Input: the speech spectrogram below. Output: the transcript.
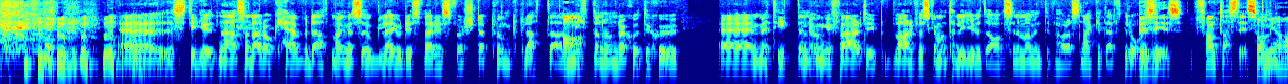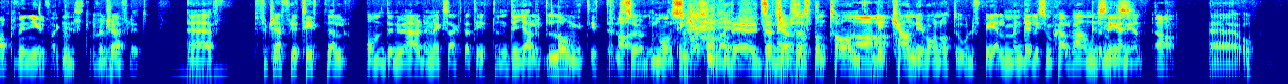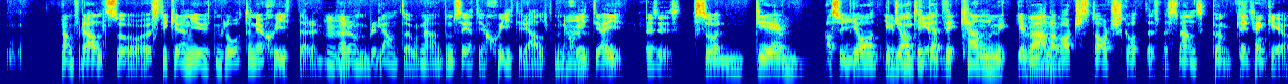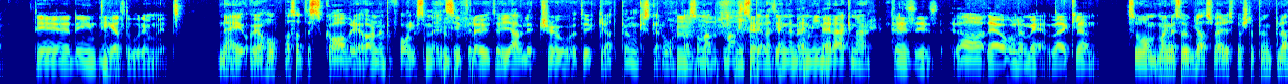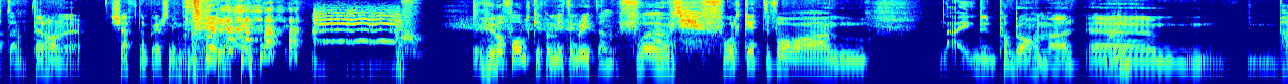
eh, sticka ut näsan där och hävda att Magnus Uggla gjorde Sveriges första punkplatta Ja. 1977. Eh, med titeln ungefär typ Varför ska man ta livet av sig när man inte får höra snacket efteråt? Precis, fantastiskt. Som jag har på vinyl faktiskt. Mm. Förträffligt. Eh, förträfflig titel, om det nu är den exakta titeln. Det är en jävligt lång titel. Ja, så, någonting, för mig att det så att så spontant, Ja. det kan ju vara något ord fel, men det är liksom själva andemeningen. Ja, Eh, och framförallt så sticker den ju ut med låten Jag skiter, Mm. med de briljanta orden. De säger att jag skiter i allt, men det skiter jag i. precis. Så det, alltså jag, Det jag tycker att det kan mycket väl ha varit startskottet för svensk punk. Det tänker jag. Det, det är inte Mm. helt orimligt. Nej, och jag hoppas att det skaver i öronen på folk som sitter där ute och är jävligt true och tycker att punk ska låta som att man spelat in det med en miniräknare. Precis. Ja, jag håller med. Verkligen. Så, Magnus Uggla, Sveriges första punkplatta. Där har ni det. Käften på er som inte tycker. Hur var folket på meet and greeten? F- Folket var mm, nej, på bra humör. Mm.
